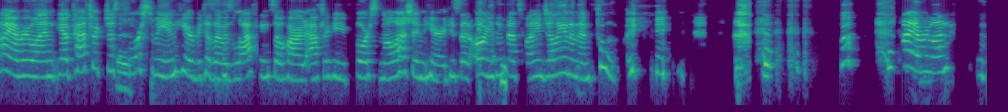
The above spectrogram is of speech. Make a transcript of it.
Hi everyone. Yeah, Patrick just forced me in here because I was laughing so hard after he forced Moash in here. He said, "Oh, you think that's funny, Jillian?" And then, boom. Hi everyone.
